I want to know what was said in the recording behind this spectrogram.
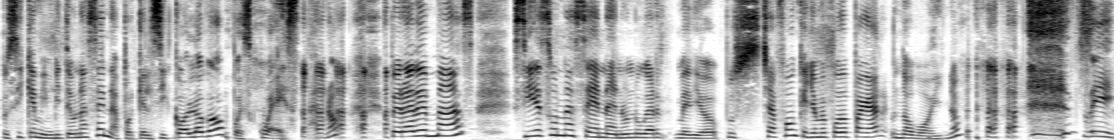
pues sí que me invite a una cena, porque el psicólogo, pues cuesta, ¿no? Pero además, si es una cena en un lugar medio, pues chafón que yo me puedo pagar, no voy, ¿no? Sí,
